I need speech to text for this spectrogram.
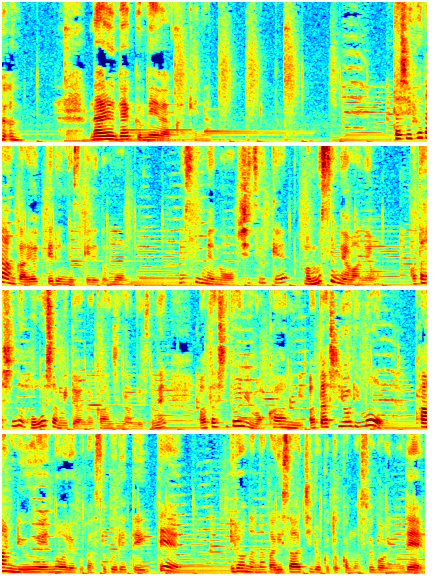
なるべく迷惑かけない私普段から言ってるんですけれども娘のしつけ、まあ、娘はね私の保護者みたいな感じなんですね。私よりも管理私よりも管理運営能力が優れていていろんななんかリサーチ力とかもすごいので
